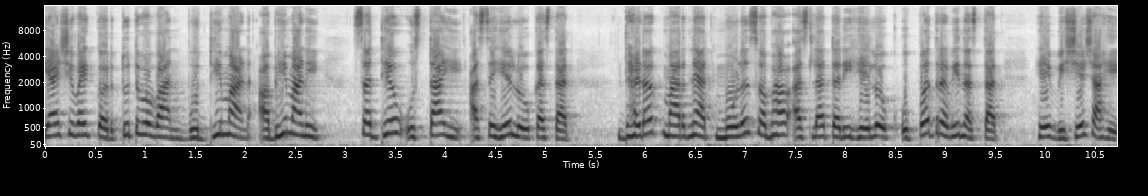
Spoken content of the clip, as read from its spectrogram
याशिवाय कर्तृत्ववान बुद्धिमान अभिमानी सदैव उत्साही असे हे लोक असतात. धडक मारण्यात मूळ स्वभाव असला तरी हे लोक उपद्रवी नसतात. हे विशेष आहे.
